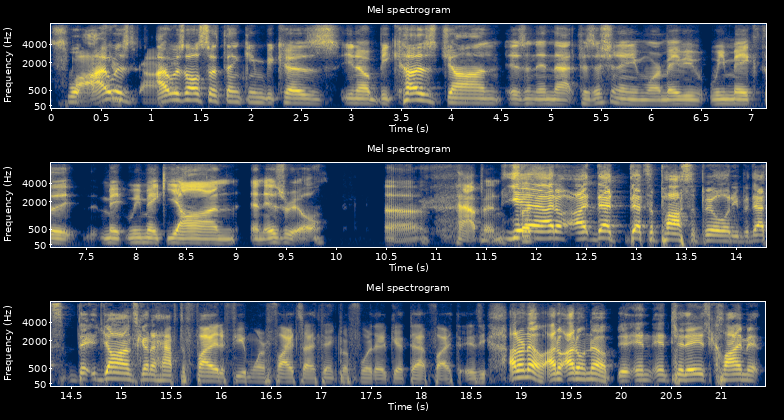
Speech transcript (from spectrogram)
spot. Well, I was Johnny. I was also thinking because you know because Jon isn't in that position anymore. Maybe we make the we make Jan and Israel uh happen. But- Yeah, I don't. I, that that's a possibility, but that's that, Jan's gonna have to fight a few more fights, I think, before they get that fight to Izzy. I don't know. I don't. I don't know. In in today's climate,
